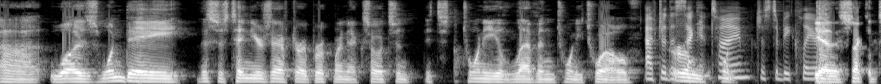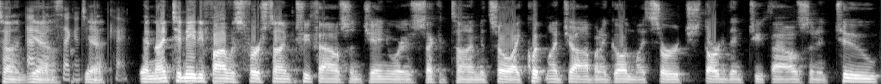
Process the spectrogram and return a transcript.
uh, was one day. This is ten years after I broke my neck, so it's in it's 2011, 2012. After the second 20 time, just to be clear. Yeah, the second time. After yeah, the second time. yeah. Okay. Yeah, 1985 was first time, 2000 January was second time, and so I quit my job and I go on my search. Started in 2002,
